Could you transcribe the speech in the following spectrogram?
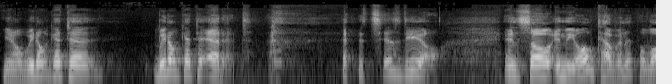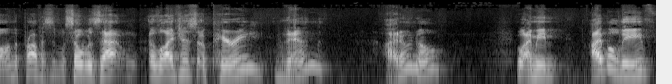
You know, we don't get to we don't get to edit. it's His deal. And so in the Old Covenant, the law and the prophets. So was that Elijah's appearing then? I don't know. I mean, I believe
